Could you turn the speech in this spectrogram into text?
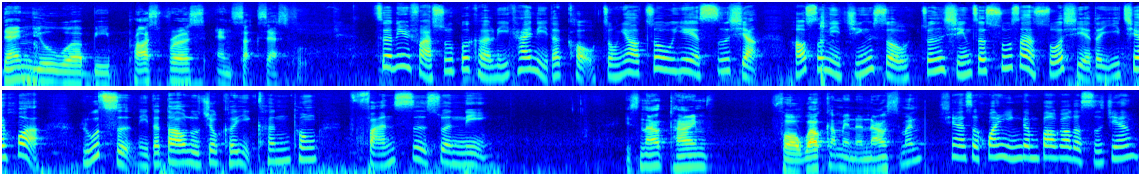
Then you will be prosperous and successful. 这律法书不可离开你的口，总要昼夜思想，好使你谨守遵行这书上所写的一切话。如此，你的道路就可以亨通，凡事顺利。 It's now time for welcome and announcement. 现在是欢迎跟报告的时间。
